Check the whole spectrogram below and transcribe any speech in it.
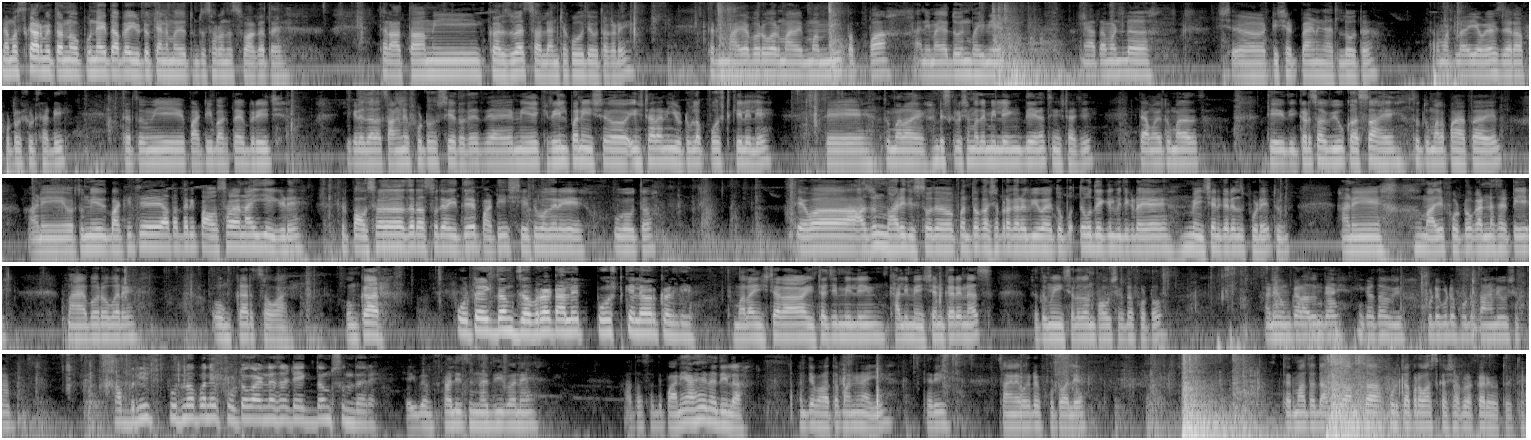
नमस्कार मित्रांनो पुन्हा एकदा आपल्या यूट्यूब चॅनलमध्ये तुमचं सर्वांचं स्वागत आहे. तर आता मी कर्जव्यात चाललो आमच्या कुळदेवताकडे. तर माझ्याबरोबर माझे मम्मी पप्पा आणि माझ्या दोन बहिणी आहेत. आणि आता म्हटलं श टी शर्ट पॅन्ट घातलं होतं. तर म्हटलं एवढ्याच जरा फोटोशूटसाठी तर तुम्ही पाठी बघताय ब्रिज इकडे जरा चांगले फोटोज येत होते. ते मी एक रील पण इंश इंस्टा आणि यूट्यूबला पोस्ट केलेली आहे. ते तुम्हाला डिस्क्रिप्शनमध्ये मी लिंक देईनच इंस्टाची त्यामध्ये तुम्हाला ते इकडचा व्ह्यू कसा आहे तो तुम्हाला पाहता येईल. आणि वर तुम्ही बाकीचे आता तरी पावसाळा नाही आहे इकडे. तर पावसाळा जर असतो तेव्हा इथे पाठी शेत वगैरे उगवतं. तेव्हा अजून भारी दिसतो तेव्हा पण तो कशा प्रकारे व्ह्यू आहे तो तो देखील मी तिकडे मेन्शन करेनच पुढे तुम्ही आणि माझे फोटो काढण्यासाठी माझ्याबरोबर आहे ओमकार चव्हाण. ओमकार फोटो एकदम जबराट आलेत पोस्ट केल्यावर कळतील. तुम्हाला इंस्टाला इंस्टाची मी लिंक खाली मेन्शन करेनच. तर तुम्ही इंस्टाला जाऊन पाहू शकता फोटो आणि ओमकार अजून काय? इकडचा कुठे कुठे फोटो चांगले येऊ शकतात? हा ब्रिज पूर्णपणे फोटो काढण्यासाठी एकदम सुंदर आहे. एकदम खालीच नदी पण आहे. आता सध्या पाणी आहे नदीला पण ते वाहतं पाणी नाही आहे तरी चांगल्या प्रकारे फोटो आले तर मग आता दाखवतो आमचा पुढचा प्रवास कशा प्रकारे होतो ते.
